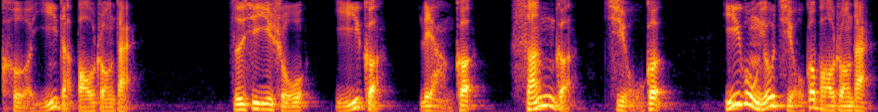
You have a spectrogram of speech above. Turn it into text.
可疑的包装袋。仔细一数，一个、两个、三个、九个，一共有九个包装袋。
